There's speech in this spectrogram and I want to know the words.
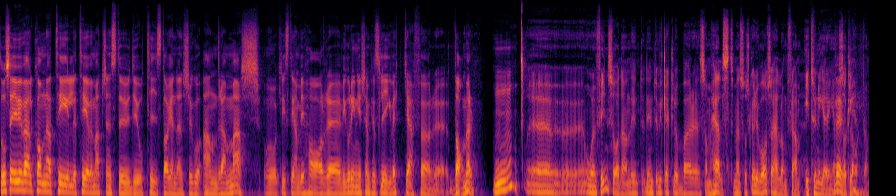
Då säger vi välkomna till TV-matchens studio tisdagen den 22 mars. Och Christian, vi, har, eh, vi går in i Champions League-vecka för eh, damer. Mm, eh, och en fin sådan. Det är, inte, det är inte vilka klubbar som helst. Men så ska det vara så här långt fram i turneringen Verkligen. såklart. Då.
